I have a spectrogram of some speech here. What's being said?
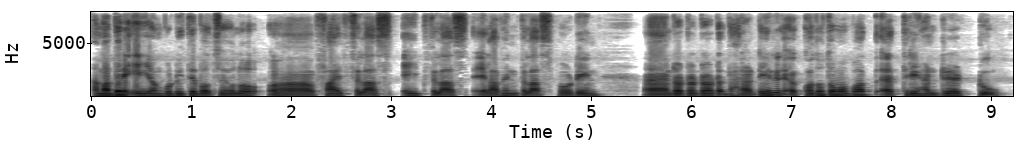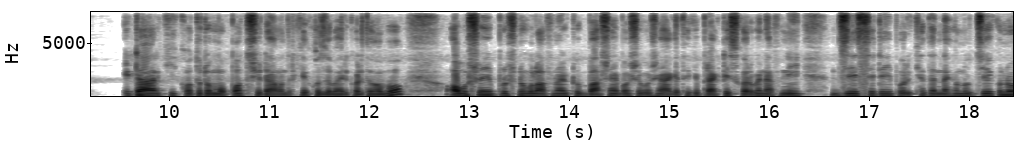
আমাদের এই অঙ্কটিতে বলছে হলো five plus eight plus eleven plus fourteen dot dot ধারাটির কততম পথ থ্রি হান্ড্রেড টু এটা আর কি কততম পথ সেটা আমাদেরকে খুঁজে বাইর করতে হবে। অবশ্যই এই প্রশ্নগুলো আপনারা একটু বাসায় বসে বসে আগে থেকে প্র্যাকটিস করবেন। আপনি যে সেটেই পরীক্ষা দেন না কেন, যে কোনো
